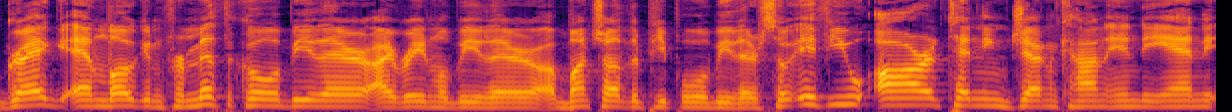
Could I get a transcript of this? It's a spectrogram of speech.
Greg and Logan from Mythical will be there. Irene will be there. A bunch of other people will be there. So if you are attending Gen Con Indiana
